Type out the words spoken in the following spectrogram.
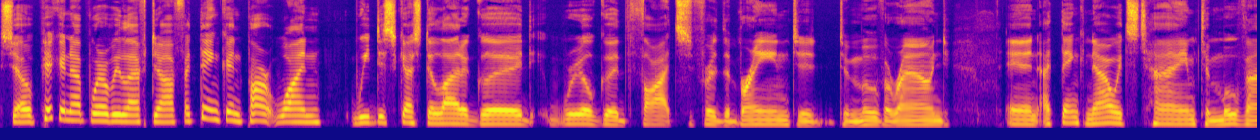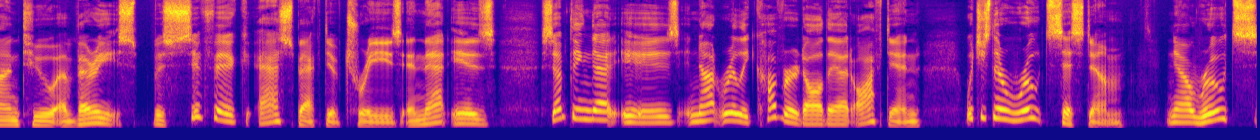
So, picking up where we left off, I think in part one, we discussed a lot of good, real good thoughts for the brain to, to move around. And I think now it's time to move on to a very specific aspect of trees, and that is something that is not really covered all that often, which is their root system. Now, roots,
